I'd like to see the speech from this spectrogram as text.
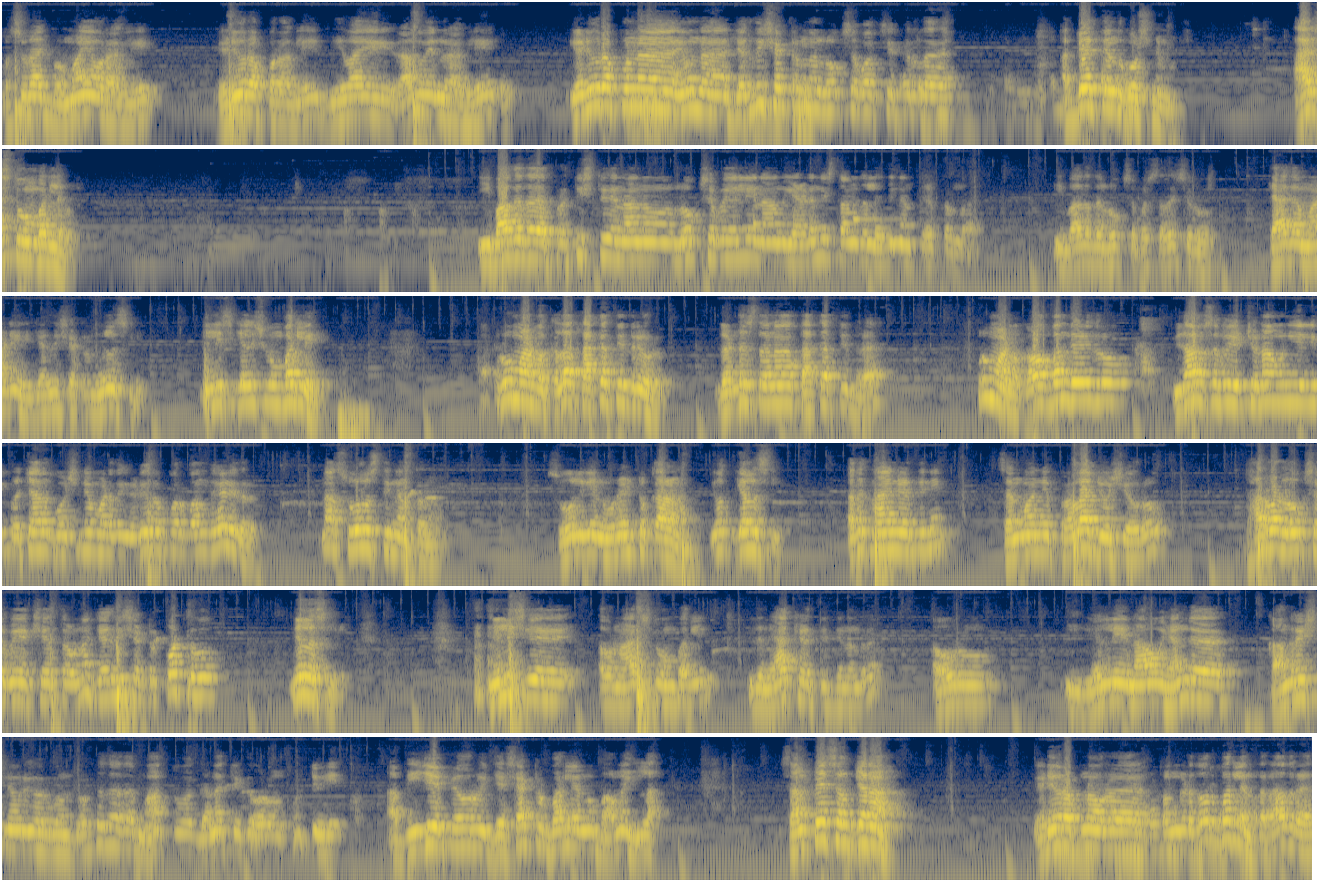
ಬಸವರಾಜ್ ಬೊಮ್ಮಾಯಿ ಅವರಾಗ್ಲಿ, ಯಡಿಯೂರಪ್ಪರಾಗ್ಲಿ ಬಿ ವೈ ರಾಘವೇಂದ್ರ ಆಗ್ಲಿ, ಯಡಿಯೂರಪ್ಪನ ಇವನ್ನ ಜಗದೀಶ್ ಶೆಟ್ಟರ್ನ ಲೋಕಸಭಾ ಕ್ಷೇತ್ರದ ಅಭ್ಯರ್ಥಿ ಎಂದು ಘೋಷಣೆ ಮಾಡಿ ಆರಿಸ್ ತಗೊಂಬರ್ಲಿ ಅವ್ರು. ಈ ಭಾಗದ ಪ್ರತಿಷ್ಠೆ ನಾನು ಲೋಕಸಭೆಯಲ್ಲಿ ನಾನು ಎರಡನೇ ಸ್ಥಾನದಲ್ಲಿ ಇದೀನಿ ಅಂತ ಹೇಳ್ತಾರಲ್ಲ, ಈ ಭಾಗದ ಲೋಕಸಭಾ ಸದಸ್ಯರು ತ್ಯಾಗ ಮಾಡಿ ಜಗದೀಶ್ ಶೆಟ್ಟರ್ ನಿಲ್ಲಿಸ್ಲಿ. ನಿಲ್ಲಿಸಿ ಗೆಲ್ಲಿಸ್ಕೊಂಡ್ ಬರ್ಲಿ. ಪ್ರೂವ್ ಮಾಡ್ಬೇಕಲ್ಲ, ತಾಕತ್ತಿದ್ರಿ ಇವರು. ಗಂಡಸ್ತನ ತಾಕತ್ತಿದ್ರ ಪ್ರೂವ್ ಮಾಡ್ಬೇಕು. ಅವಾಗ ಬಂದ್ ಹೇಳಿದ್ರು, ವಿಧಾನಸಭೆ ಚುನಾವಣೆಯಲ್ಲಿ ಪ್ರಚಾರ ಘೋಷಣೆ ಮಾಡಿದಾಗ ಯಡಿಯೂರಪ್ಪ ಅವ್ರು ಬಂದು ಹೇಳಿದ್ರು, ನಾ ಸೋಲಿಸ್ತೀನಿ ಅಂತ ಸೋಲಿಗೆ ನೂರೆಂಟು ಕಾರಣ, ಇವತ್ತು ಗೆಲ್ಲಿಸ್ಲಿ. ಅದಕ್ಕೆ ನಾನು ಹೇಳ್ತೀನಿ? ಸನ್ಮಾನ್ಯ ಪ್ರಹ್ಲಾದ್ ಜೋಶಿ ಅವರು ಧಾರವಾಡ ಲೋಕಸಭೆಯ ಕ್ಷೇತ್ರವನ್ನು ಜಗದೀಶ್ ಶೆಟ್ಟರ್ ಕೊಟ್ಟು ನಿಲ್ಲಿಸಲಿ. ನಿಲ್ಲಿಸಿ ಅವ್ರನ್ನ ಆರಿಸ್ಕೊಂಬರ್ಲಿ ಇದನ್ನ ಯಾಕೆ ಹೇಳ್ತಿದ್ದೀನಂದ್ರೆ ಅವರು ಈಗ ಎಲ್ಲಿ ನಾವು ಹೆಂಗೆ ಕಾಂಗ್ರೆಸ್ನವ್ರಿಗೆ ಒಂದು ದೊಡ್ಡದಾದ ಮಹತ್ವ, ಘನತೆ ಗೌರವವನ್ನು ಕೊಟ್ಟಿವಿ ಆ ಬಿ ಬಿಜೆಪಿ ಅವರು ಶೆಟ್ರು ಬರಲಿ ಅನ್ನೋ ಭಾವನೆ ಇಲ್ಲ. ಸ್ವಲ್ಪೇ ಸ್ವಲ್ಪ ಜನ ಯಡಿಯೂರಪ್ಪನವರ ಪಂಗಡದವ್ರು ಬರ್ಲಿ ಅಂತಾರ. ಆದ್ರೆ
